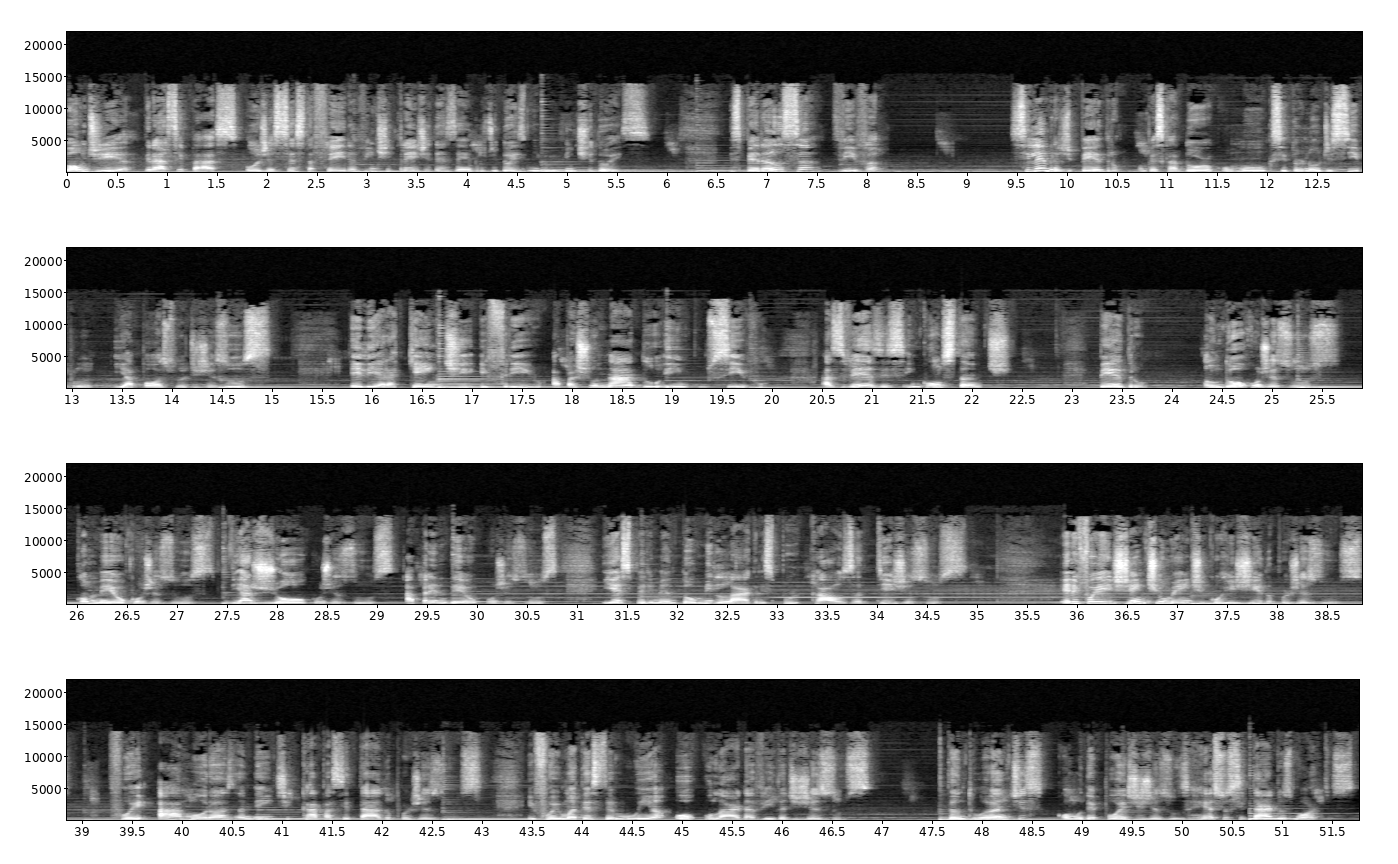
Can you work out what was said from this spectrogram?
Bom dia, graça e paz. Hoje é sexta-feira, 23 de dezembro de 2022. Esperança viva. Se lembra de Pedro, um pescador comum que se tornou discípulo e apóstolo de Jesus? Ele era quente e frio, apaixonado e impulsivo, às vezes inconstante. Pedro andou com Jesus, comeu com Jesus, viajou com Jesus, aprendeu com Jesus e experimentou milagres por causa de Jesus. Ele foi gentilmente corrigido por Jesus, foi amorosamente capacitado por Jesus e foi uma testemunha ocular da vida de Jesus, tanto antes como depois de Jesus ressuscitar dos mortos.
